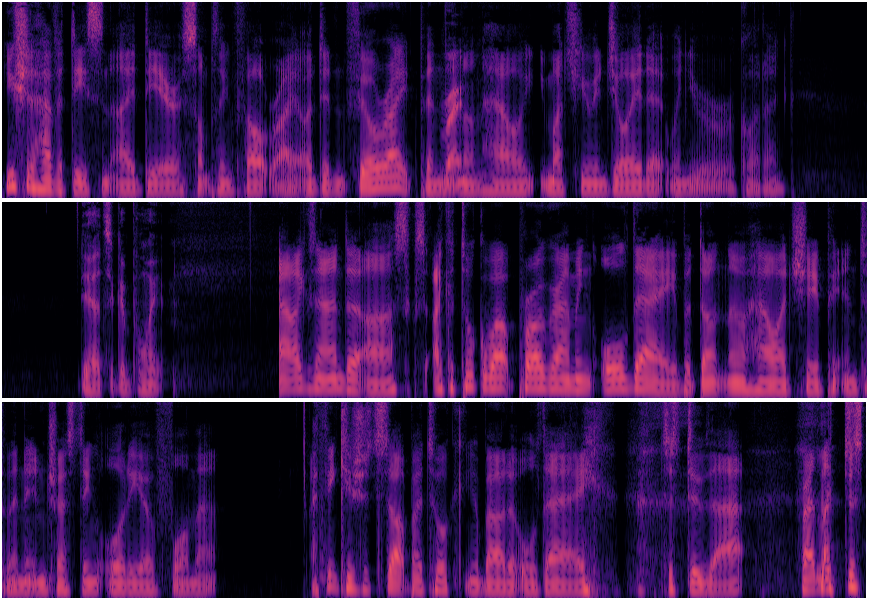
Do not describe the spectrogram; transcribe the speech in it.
you should have a decent idea if something felt right or didn't feel right, depending Right. on how much you enjoyed it when you were recording. yeah that's a good point Alexander asks, I could talk about programming all day, but don't know how I'd shape it into an interesting audio format. I think you should start by talking about it all day. just do that. Right? Like just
